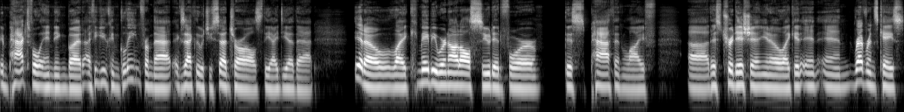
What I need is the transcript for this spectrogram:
impactful ending but i think you can glean from that exactly what you said charles the idea that you know like maybe we're not all suited for this path in life uh, this tradition you know like in, in, reverend's case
